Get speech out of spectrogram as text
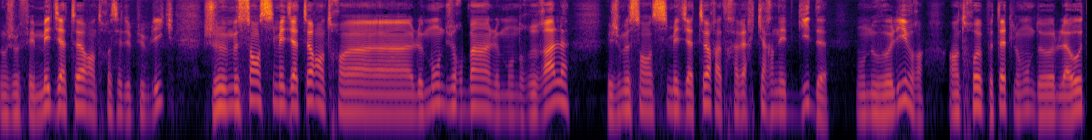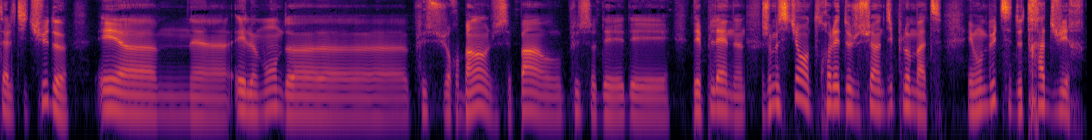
Donc je fais médiateur entre ces deux publics. Je me sens aussi médiateur entre euh, le monde urbain et le monde rural. Et je me sens aussi médiateur à travers Carnet de guide, mon nouveau livre, entre peut-être le monde de la haute altitude et, euh, et le monde plus urbain, je sais pas, ou plus des, des, plaines. Je me situe entre les deux. Je suis un diplomate. Et mon but, c'est de traduire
